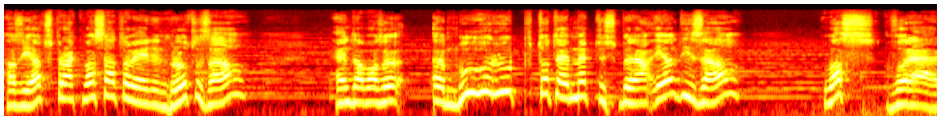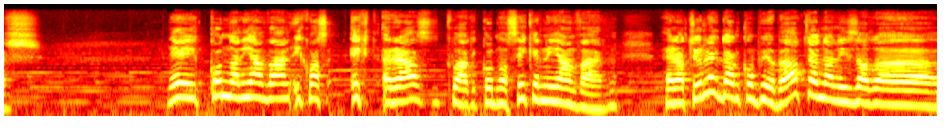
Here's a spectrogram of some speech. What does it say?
Als die uitspraak was, zaten wij in een grote zaal. En dat was een, een boegeroep tot en met. Dus heel die zaal was voor haar. Nee, ik kon dat niet aanvaarden. Ik was echt razend kwaad. Ik kon dat zeker niet aanvaarden. En natuurlijk, dan kom je buiten en dan is dat... Uh,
